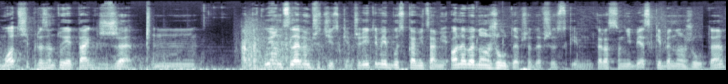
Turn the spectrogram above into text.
Młot się prezentuje tak, że mm, atakując lewym przyciskiem, czyli tymi błyskawicami, one będą żółte przede wszystkim. Teraz są niebieskie, będą żółte.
